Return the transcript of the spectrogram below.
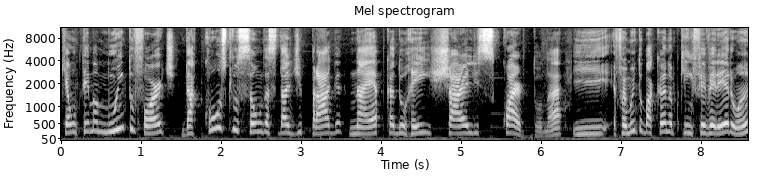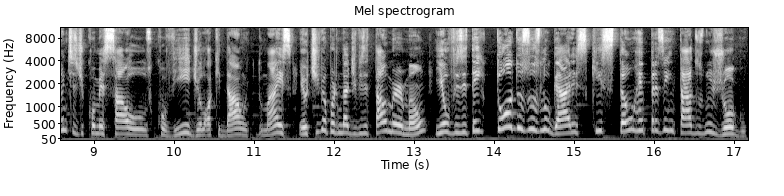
que é um tema muito forte da construção da cidade de Praga na época do rei Charles IV, né? E E foi muito bacana porque em fevereiro, antes de começar o Covid, o lockdown e tudo mais, eu tive a oportunidade de visitar o meu irmão e eu visitei todos os lugares que estão representados no jogo.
